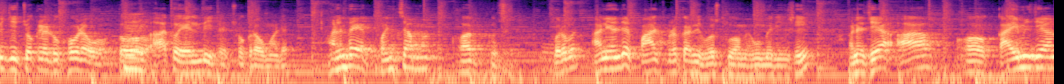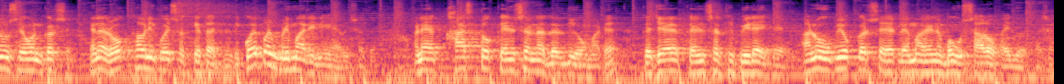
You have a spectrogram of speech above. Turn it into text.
બીજી ચોકલેટ ખવડાવો તો આ તો હેલ્ધી છે છોકરાઓ માટે. અને ભાઈ એક પંચામૃત અર્ક છે. બરોબર? આની અંદર પાંચ પ્રકારની વસ્તુ અમે ઉમેરીએ છીએ. અને જે આ કાયમી જે આનું સેવન કરશે, એને રોગ થવાની કોઈ શક્યતા જ નથી. કોઈ પણ બીમારી નહીં આવી શકે. અને ખાસ તો કેન્સરના દર્દીઓ માટે, કે જે કેન્સરથી પીડાય છે, આનો ઉપયોગ કરશે એટલે એમાં એને બહુ સારો ફાયદો થશે.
